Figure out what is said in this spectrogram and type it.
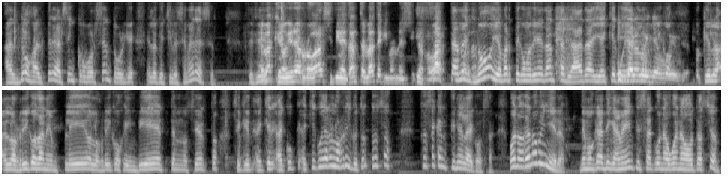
al 2, al 3, al 5%, porque es lo que Chile se merece. Además que no viene a robar si tiene tanta plata que no necesita robar. Exactamente, no, y aparte como tiene tanta plata y hay que cuidar a los ricos, porque los, ricos dan empleo, los ricos que invierten, ¿no es cierto? Así que hay que, hay, que cuidar a los ricos, toda, esa, toda esa cantinela de cosas. Bueno, ganó Piñera, democráticamente sacó una buena votación.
